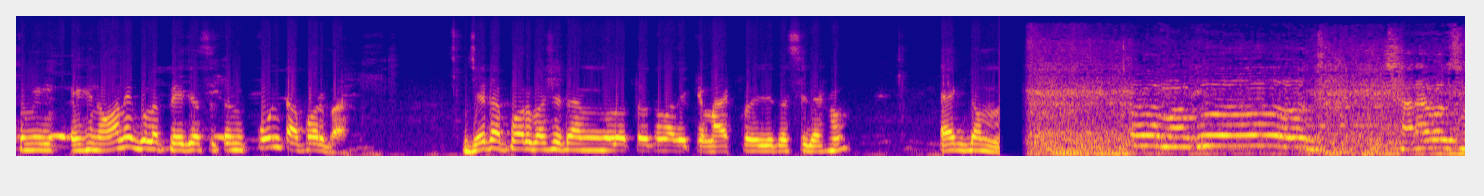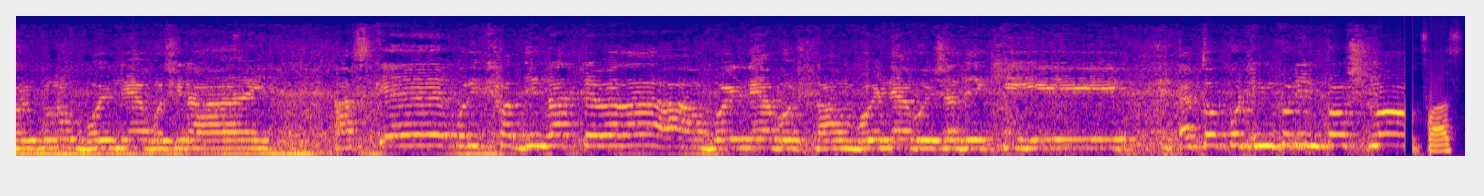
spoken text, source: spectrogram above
তুমি এখানে অনেকগুলো পেজ আছে, তুমি কোনটা পড়বা? যেটা পড়বা সেটা আমি মূলত তোমাদেরকে মার্ক করে দিতেছি, দেখো। একদম। সারা বছর কোনো বই নিয়ে বসি নাই। আজকে পরীক্ষার দিন রাত্রেবেলা বই নিয়ে বসলাম, বই নিয়ে বসে দেখি এত কঠিন কঠিন প্রশ্ন। ফার্স্ট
